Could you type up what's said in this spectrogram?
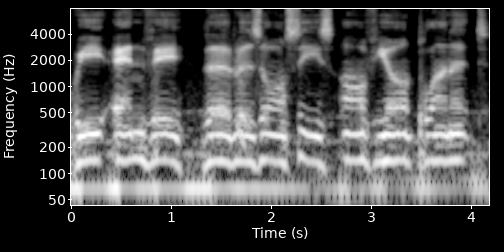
We envy the resources of your planet.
